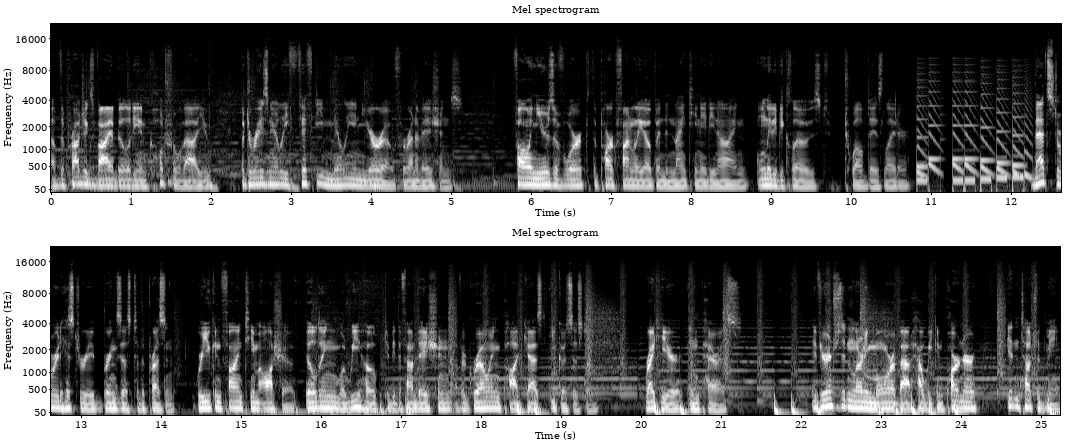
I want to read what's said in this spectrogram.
of the project's viability and cultural value, but to raise nearly 50 million euro for renovations. Following years of work, the park finally opened in 1989, only to be closed 12 days later. That storied history brings us to the present, where you can find Team Ausha building what we hope to be the foundation of a growing podcast ecosystem, right here in Paris. If you're interested in learning more about how we can partner, get in touch with me.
